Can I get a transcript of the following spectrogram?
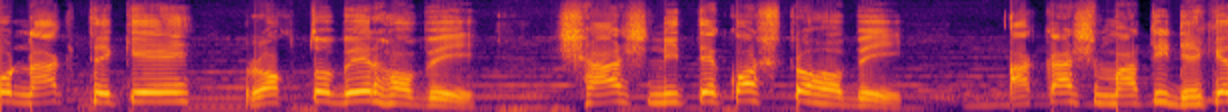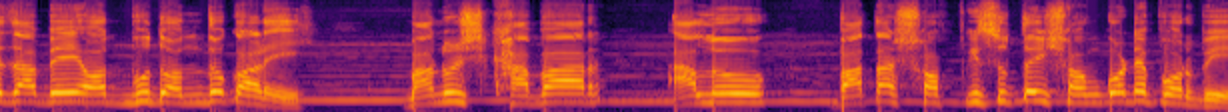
ও নাক থেকে রক্ত বের হবে, শ্বাস নিতে কষ্ট হবে, আকাশ মাটি ঢেকে যাবে, অদ্ভুত অন্ধকারে। মানুষ খাবার, আলো, বাতাস সব কিছুতেই সংকটে পড়বে।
